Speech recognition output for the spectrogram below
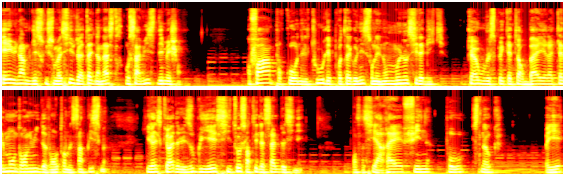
et une arme de destruction massive de la taille d'un astre au service des méchants. Enfin, pour couronner le tout, les protagonistes ont des noms monosyllabiques, au cas où le spectateur baillerait tellement d'ennui devant autant de simplisme qu'il risquerait de les oublier sitôt sortis de la salle de ciné. On pense ainsi à Rey, Finn, Poe, Snoke. Vous voyez,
